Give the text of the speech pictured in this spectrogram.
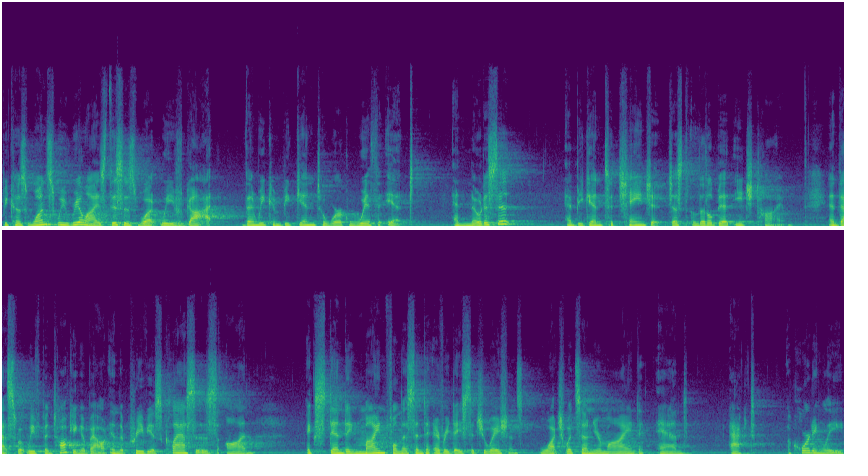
Because once we realize this is what we've got, then we can begin to work with it and notice it and begin to change it just a little bit each time. And that's what we've been talking about in the previous classes on extending mindfulness into everyday situations. Watch what's on your mind and act accordingly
